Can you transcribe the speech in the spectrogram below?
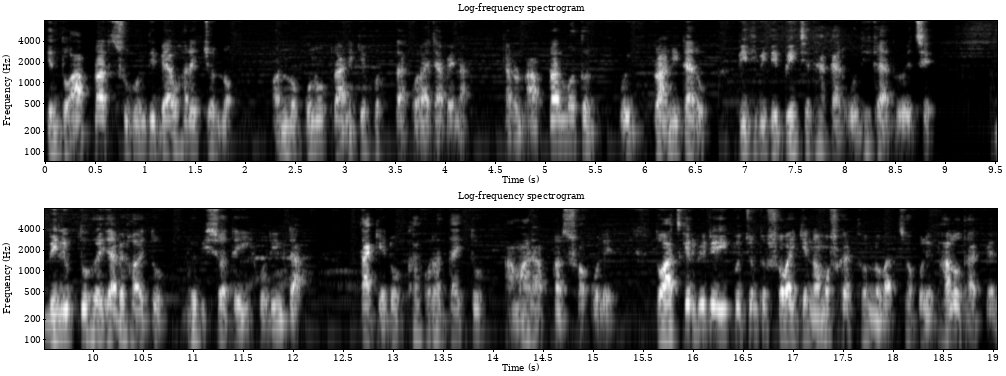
কিন্তু আপনার সুগন্ধি ব্যবহারের জন্য অন্য কোনো প্রাণীকে হত্যা করা যাবে না। কারণ আপনার মতন ওই প্রাণীটারও পৃথিবীতে বেঁচে থাকার অধিকার রয়েছে। বিলুপ্ত হয়ে যাবে হয়তো ভবিষ্যতে এই হরিণটা। তাকে রক্ষা করার দায়িত্ব আমার, আপনার সকলের। তো আজকের ভিডিও এই পর্যন্ত। সবাইকে নমস্কার, ধন্যবাদ। সকলে ভালো থাকবেন।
